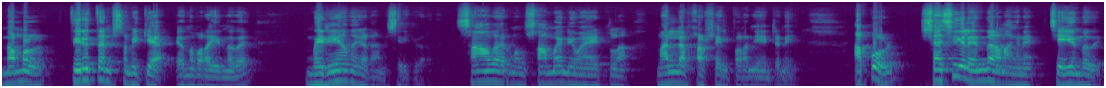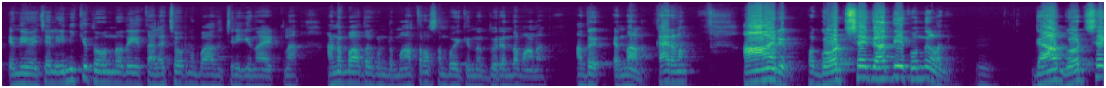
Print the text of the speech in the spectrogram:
നമ്മൾ തിരുത്താൻ ശ്രമിക്കുക എന്ന് പറയുന്നത് മര്യാദകേടാണ് ശരിക്കും സാധാരണ സാമാന്യമായിട്ടുള്ള നല്ല ഭാഷയിൽ പറഞ്ഞു കഴിഞ്ഞിട്ടുണ്ടെങ്കിൽ അപ്പോൾ ശശികല എന്താണ് അങ്ങനെ ചെയ്യുന്നത് എന്ന് ചോദിച്ചാൽ എനിക്ക് തോന്നുന്നത് ഈ തലച്ചോറിന് ബാധിച്ചിരിക്കുന്നതായിട്ടുള്ള അണുബാധ കൊണ്ട് മാത്രം സംഭവിക്കുന്ന ദുരന്തമാണ് അത് എന്നാണ്. കാരണം ആരും ഇപ്പോൾ ഗോഡ്ഷെ ഗാന്ധിയെ കൊന്നു കളഞ്ഞു. ഗാ ഗോഡ്സെ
